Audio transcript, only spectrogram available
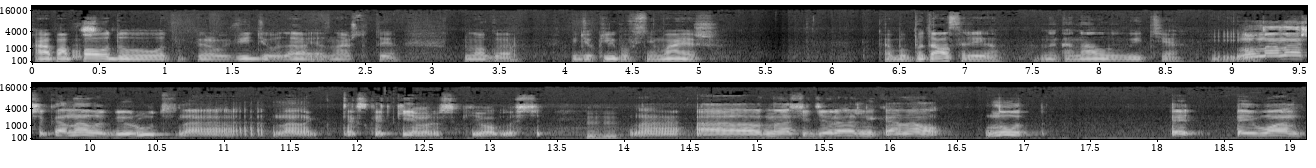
А по а поводу, вот, например, видео, да, я знаю, что ты много видеоклипов снимаешь. Как бы пытался ли на канал выйти? И... Ну, на наши каналы берут, на, на так сказать, Кемеровские области. Угу. На, а на федеральный канал, ну вот A1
